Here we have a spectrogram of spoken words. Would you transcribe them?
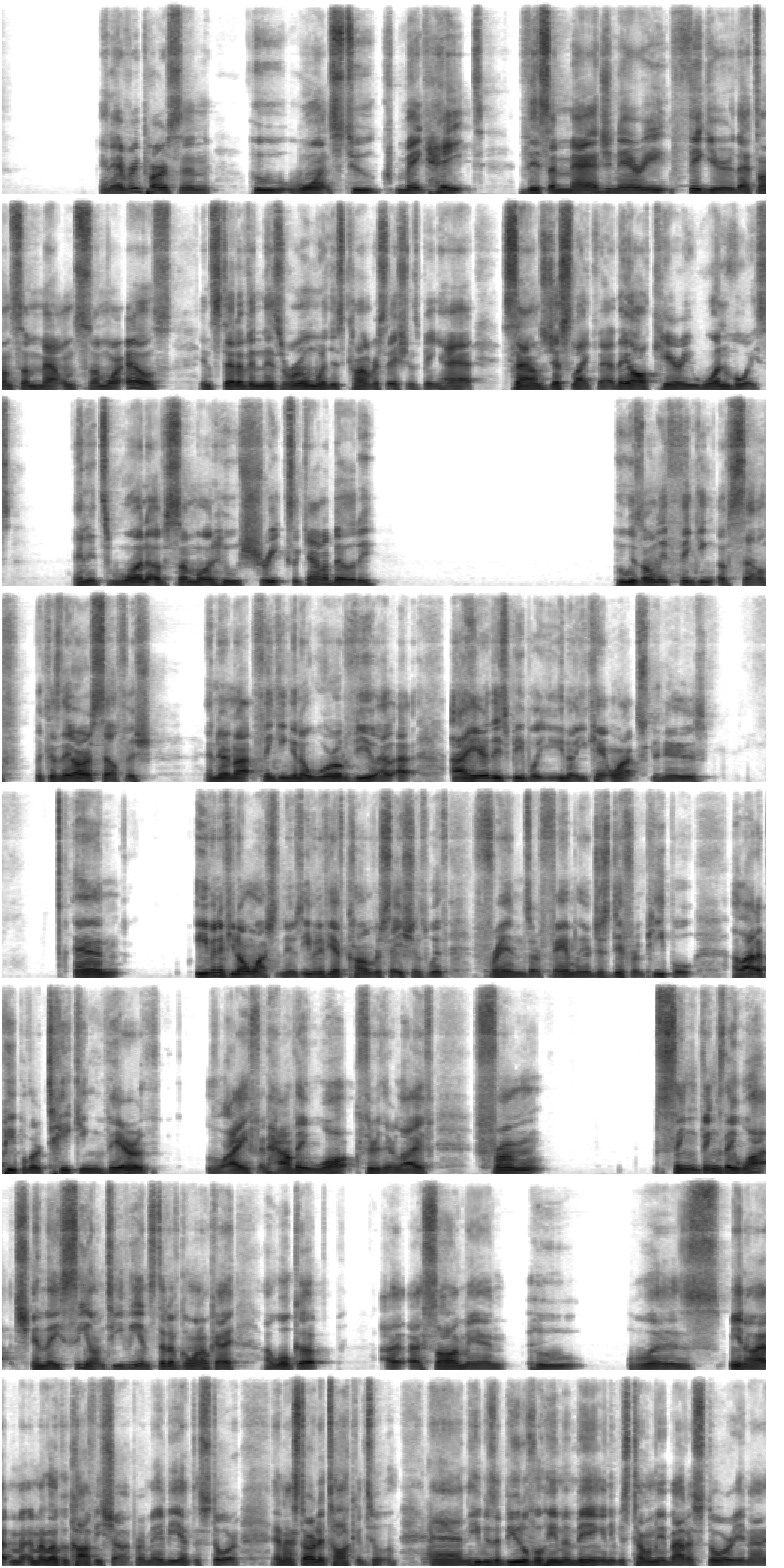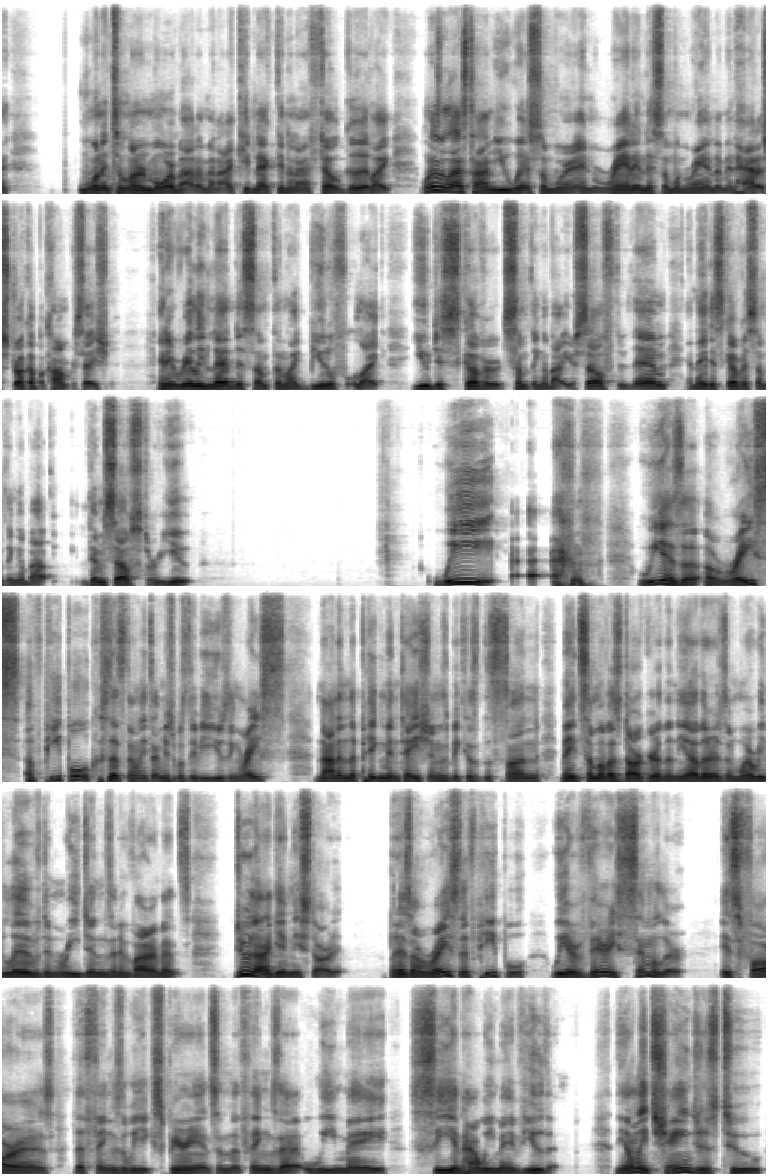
And every person who wants to make hate this imaginary figure that's on some mountain somewhere else instead of in this room where this conversation is being had sounds just like that. They all carry one voice, and it's one of someone who shrieks accountability, who is only thinking of self because they are selfish, and they're not thinking in a worldview. I, I, I hear these people, you know, you can't watch the news. And even if you don't watch the news, even if you have conversations with friends or family or just different people, a lot of people are taking their life and how they walk through their life from seeing things they watch and they see on TV instead of going, okay, I woke up, I, I saw a man who was you know at my, at my, local coffee shop or maybe at the store and i started talking to him. And he was a beautiful human being and he was telling me about a story and i wanted to learn more about him and i connected and i felt good like when's the last time you went somewhere and ran into someone random and had it struck up a conversation? And it really led to something like beautiful like you discovered something about yourself through them and they discovered something about themselves through you. We we as a, a race of people because that's the only time you're supposed to be using race not in the pigmentations because the sun made some of us darker than the others and where we lived in regions and environments. Do not get me started. But as a race of people we are very similar as far as the things that we experience and the things that we may see and how we may view them. The only changes to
